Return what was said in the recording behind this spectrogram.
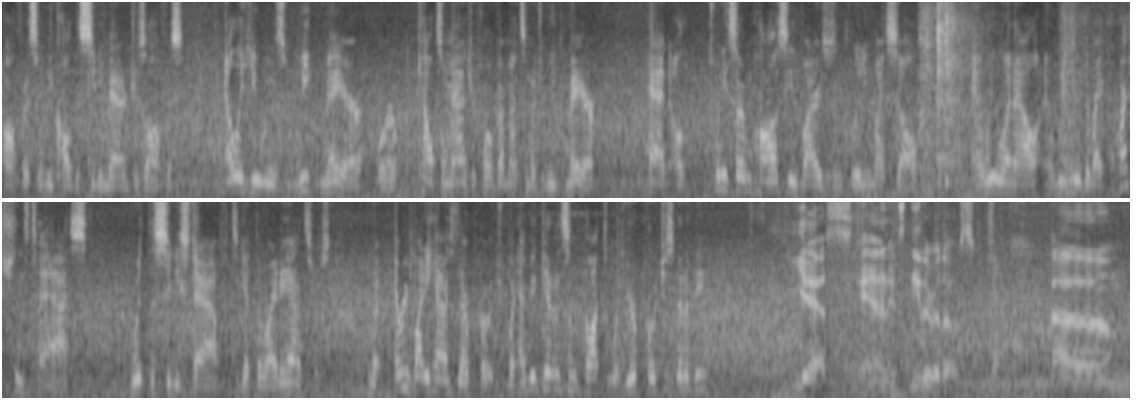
office, what we call the city manager's office. Elihu was weak mayor, or council manager for not so much weak mayor, had uh, 27 policy advisors, including myself, and we went out and we knew the right questions to ask with the city staff to get the right answers. You know, everybody has their approach, but have you given some thought to what your approach is going to be? Yes, and it's neither of those. Um,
